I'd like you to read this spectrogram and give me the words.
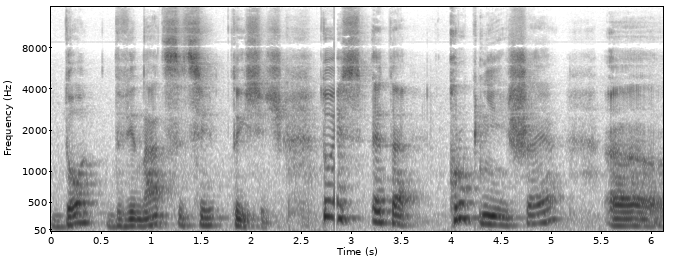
до 12 тысяч. То есть это крупнейшее э,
